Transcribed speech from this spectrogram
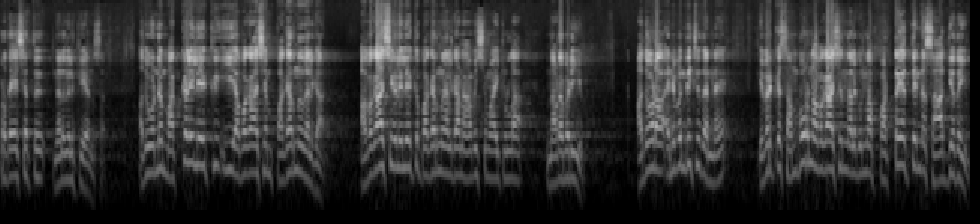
പ്രദേശത്ത് നിലനിൽക്കുകയാണ് സാർ. അതുകൊണ്ട് മക്കളിലേക്ക് ഈ അവകാശം പകർന്നു നൽകാൻ അവകാശികളിലേക്ക് പകർന്നു നൽകാൻ ആവശ്യമായിട്ടുള്ള നടപടിയും അതോടനുബന്ധിച്ച് തന്നെ ഇവർക്ക് സമ്പൂർണ അവകാശം നൽകുന്ന പട്ടയത്തിന്റെ സാധ്യതയും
